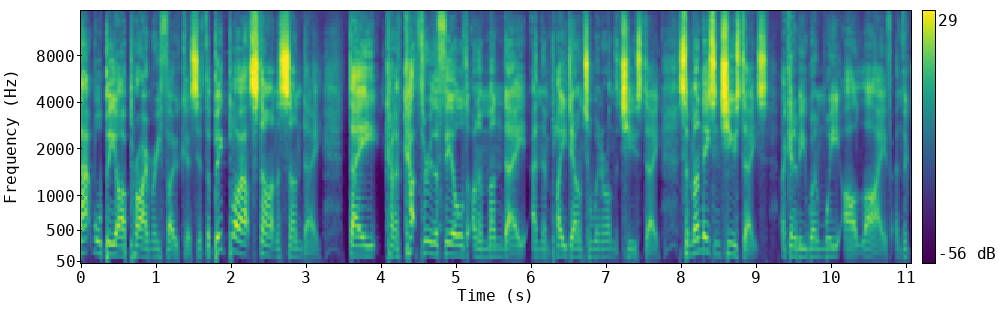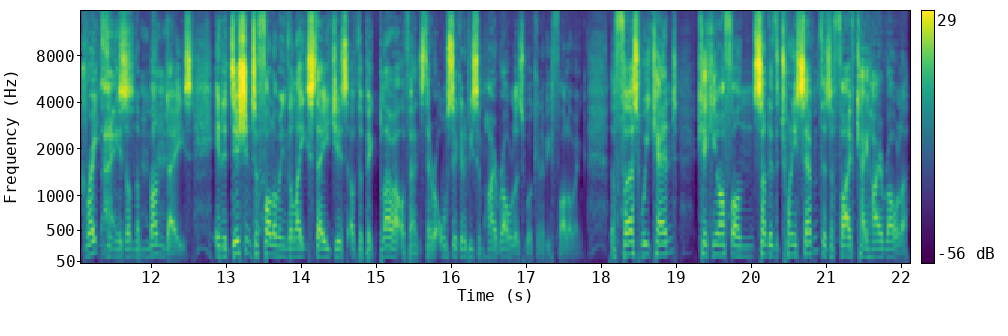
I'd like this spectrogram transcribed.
that will be our primary focus. If the big blowouts start on a Sunday, they kind of cut through the field on a Monday and then play down to winner on the Tuesday. So Mondays and Tuesdays are going to be when we are live. And the great nice. thing is on the okay. Mondays, in addition to following the late stages of the big blowout events, there are also going to be some high rollers we're going to be following. The first weekend, kicking off on Sunday the 27th, there's a 5K high roller.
